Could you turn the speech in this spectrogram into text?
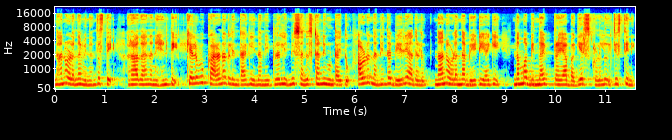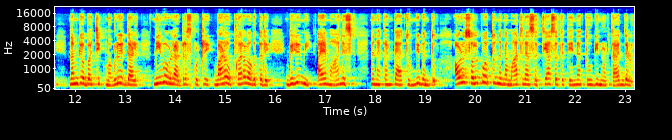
ನಾನು ಅವಳನ್ನು ವಿನಂತಿಸಿದೆ. ರಾಧಾ ನನ್ನ ಹೆಂಡತಿ. ಕೆಲವು ಕಾರಣಗಳಿಂದಾಗಿ ನಮ್ಮಿಬ್ಬರಲ್ಲಿ ಮಿಸ್ಅಂಡರ್ಸ್ಟ್ಯಾಂಡಿಂಗ್ ಉಂಟಾಯಿತು. ಅವಳು ನನ್ನಿಂದ ಬೇರೆ ಆದಳು. ನಾನು ಅವಳನ್ನು ಭೇಟಿಯಾಗಿ ನಮ್ಮ ಭಿನ್ನಾಭಿಪ್ರಾಯ ಬಗೆಹರಿಸಿಕೊಳ್ಳಲು ಇಚ್ಛಿಸ್ತೀನಿ. ನಮಗೆ ಒಬ್ಬ ಚಿಕ್ಕ ಮಗಳು ಇದ್ದಾಳೆ. ನೀವು ಅವಳ ಅಡ್ರೆಸ್ ಕೊಟ್ಟರೆ ಭಾಳ ಉಪಕಾರವಾಗುತ್ತದೆ. Believe me I am honest ನನ್ನ ಕಂಠ ತುಂಬಿ ಬಂತು. ಅವಳು ಸ್ವಲ್ಪ ಹೊತ್ತು ನನ್ನ ಮಾತಿನ ಸತ್ಯಾಸತ್ಯತೆಯನ್ನು ತೂಗಿ ನೋಡ್ತಾ ಇದ್ದಳು.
